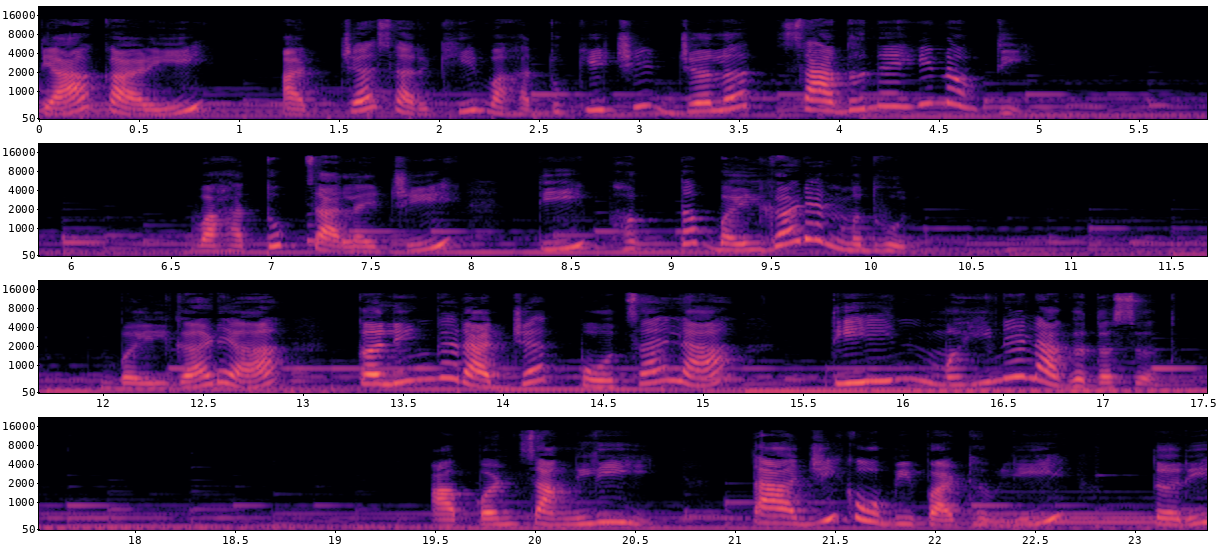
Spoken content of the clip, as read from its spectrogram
त्या काळी आजच्या सारखी वाहतुकीची जलद साधनेही नव्हती. वाहतूक चालायची ती फक्त बैलगाड्यांमधून. बैलगाड्या कलिंग राज्यात पोचायला तीन महिने लागत असत. आपण चांगली ताजी कोबी पाठवली तरी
